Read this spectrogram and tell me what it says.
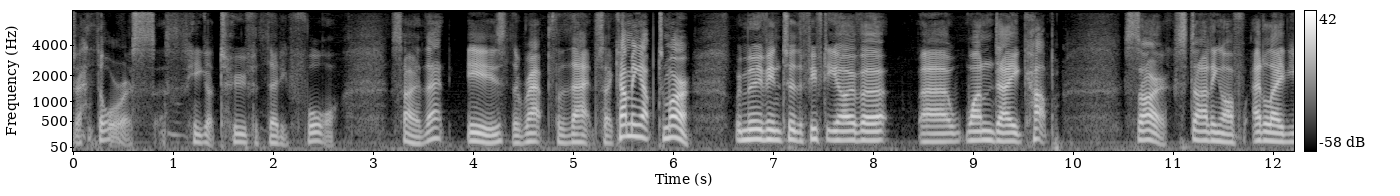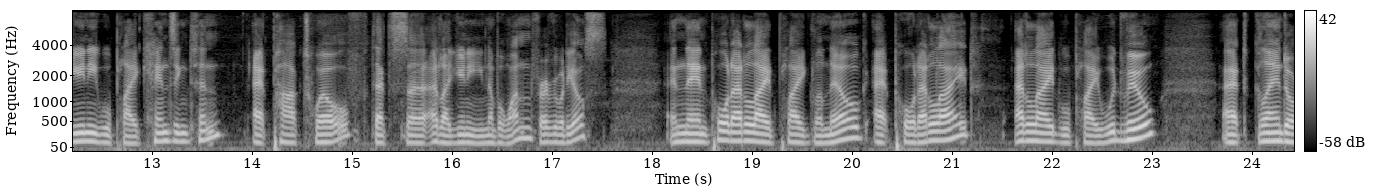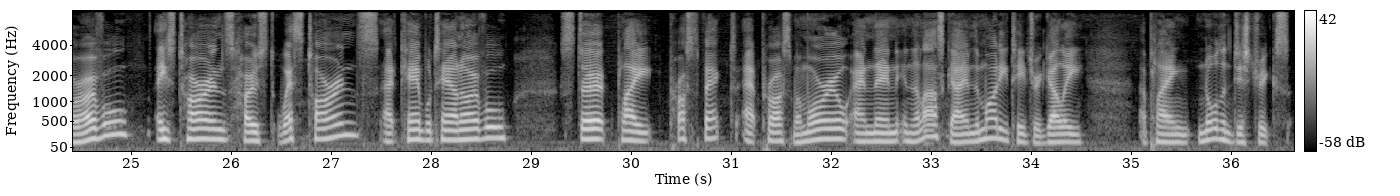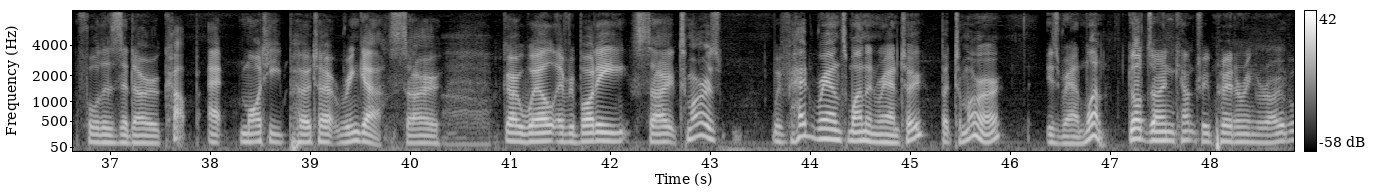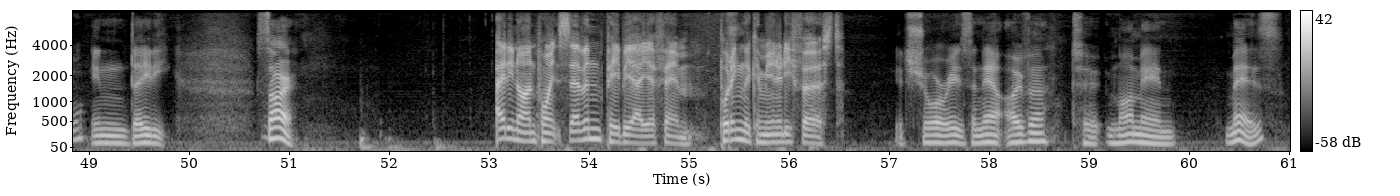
Strathoris. He got two for 34. So that is the wrap for that. So coming up tomorrow, we move into the 50 over uh, one day cup. So, starting off, Adelaide Uni will play Kensington at Park 12. That's uh, Adelaide Uni number one for everybody else. And then Port Adelaide play Glenelg at Port Adelaide. Adelaide will play Woodville at Glandore Oval. East Torrens host West Torrens at Campbelltown Oval. Sturt play Prospect at Price Memorial. And then in the last game, the mighty Tea Tree Gully are playing Northern Districts for the Zedo Cup at Mighty Pertaringa. So go well, everybody. So tomorrow's we've had rounds one and round two, but tomorrow is round one. God's own country, Pertaringa Oval. Indeedy. So 89.7 PBA FM, putting the community first. it sure is. And now over to my man Mez.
